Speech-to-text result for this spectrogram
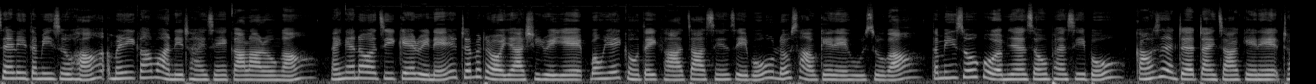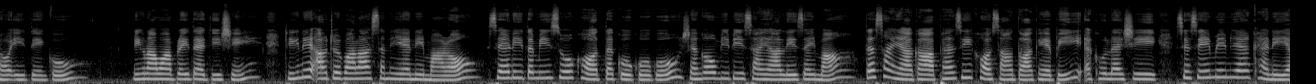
ဆယ်လီသမီးစုဟာအမေရိကမှာနေထိုင်စဉ်ကာလတုန်းကနိုင်ငံတော်အကြီးအကဲတွေနဲ့တက်မတော်အရာရှိတွေရဲ့ပုံရိပ်ဂုံတိတ်ခါကြာဆင်းစေဖို့လှုံ့ဆော်ခဲ့တဲ့ဟုဆိုကသမီးစုကိုအမြန်ဆုံးဖမ်းဆီးဖို့ခေါင်းစဉ်တက်တိုင်ကြားခဲ့တဲ့ဒေါ်အေးတင်ကိုမင်္ဂလာပါပရိသတ်ကြီးရှင်ဒီကနေ့အော်တိုဘာလ12ရက်နေ့မှာတော့ဆယ်လီသမီးဆိုးခေါ်တက်ကိုကိုကိုရန်ကုန်ပြည်ပြည်ဆိုင်ရာလေးစိမ်းမှာတက်ဆိုင်ရာကဖမ်းဆီးခေါ်ဆောင်သွားခဲ့ပြီးအခုလက်ရှိစစ်ဆေးမင်းမြန်းခံနေရ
